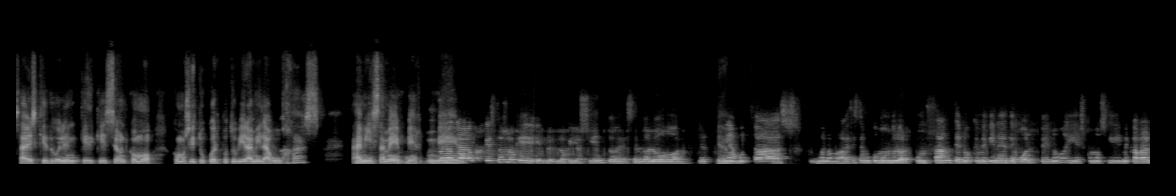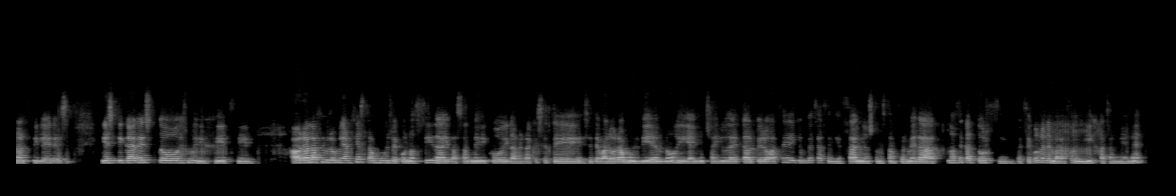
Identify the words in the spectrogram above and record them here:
¿sabes? Que duelen, que, que, son como, como si tu cuerpo tuviera mil agujas. A mí esa me, claro, porque esto es lo que, lo que yo siento, es el dolor. Yo tenía muchas, bueno, a veces tengo como un dolor punzante, ¿no? Que me viene de golpe, ¿no? Y es como si me clavaran alfileres. Y explicar esto es muy difícil. Ahora la fibromialgia está muy reconocida y vas al médico y la verdad que se te, se te, valora muy bien, ¿no? Y hay mucha ayuda y tal, pero hace, yo empecé hace 10 años con esta enfermedad, no hace 14, empecé con el embarazo de mi hija también, ¿eh?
